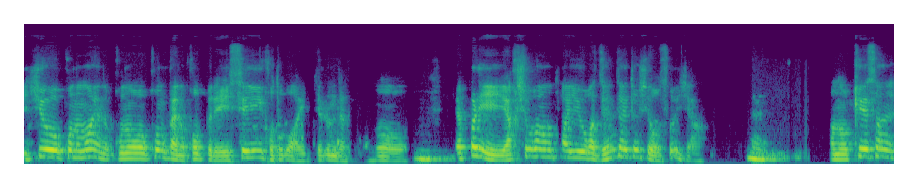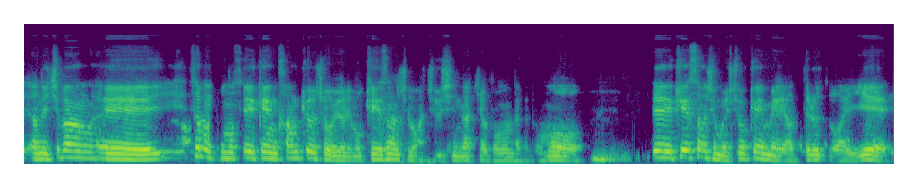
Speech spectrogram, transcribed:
一応この前の、この今回の COP で威勢いい言葉は言ってるんだけども、やっぱり役所側の対応が全体として遅いじゃん。うん。うん。あの経産あの一番、えー、多分この政権、環境省よりも経産省が中心になっちゃうと思うんだけども、で経産省も一生懸命やってるとはいえ、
